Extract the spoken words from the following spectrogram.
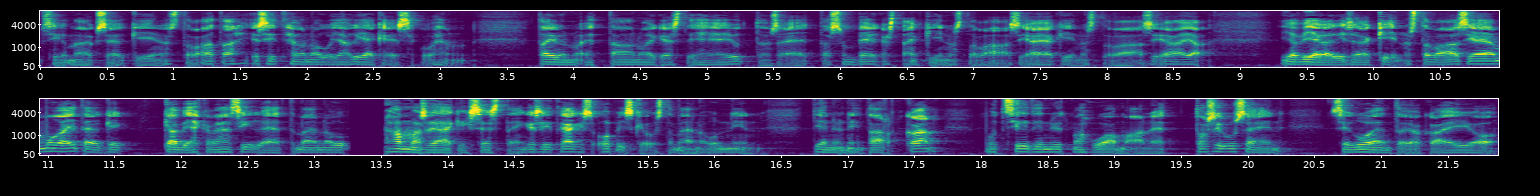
silmäykseen kiinnostavaa. Ja sitten he on ollut ihan liekeissä, kun he on tajunnut, että tämä on oikeasti heidän juttunsa, että tässä on pelkästään kiinnostavaa asiaa ja kiinnostavaa asiaa ja, ja vielä lisää kiinnostavaa asiaa. Ja mulla itsekin kävi ehkä vähän silleen, että mä en ollut hammaslääkiksestä enkä siitä opiskelusta mä en ollut niin tiennyt niin tarkkaan, mutta silti nyt mä huomaan, että tosi usein se luento, joka ei ole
